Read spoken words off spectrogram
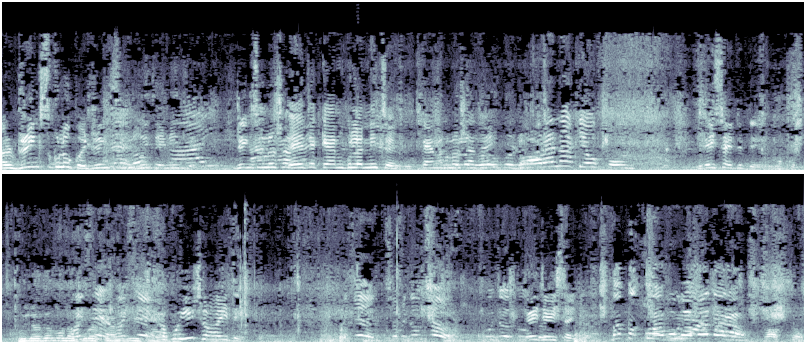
আর ড্রিঙ্কসগুলো কই? ড্রিঙ্কসগুলো? ড্রিঙ্কসগুলো এই যে ক্যানগুলো নিচে। ক্যানগুলো সাজাই ধরে না কেউ ফোন এই সাইডে দে খুলে দেবো না পুরো আপু এই সবাই দে। ছবি তুলছো? এই যে এই সাইডে সব সব।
